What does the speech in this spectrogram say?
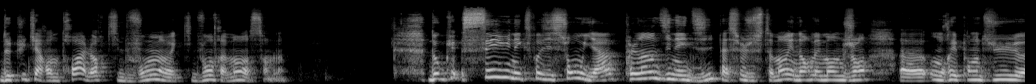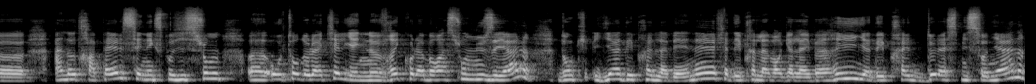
depuis 43, alors qu'ils vont vraiment ensemble. Donc c'est une exposition où il y a plein d'inédits parce que justement énormément de gens euh, ont répondu euh, à notre appel. C'est une exposition euh, autour de laquelle il y a une vraie collaboration muséale. Donc il y a des prêts de la BNF, il y a des prêts de la Morgan Library, il y a des prêts de la Smithsonian.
